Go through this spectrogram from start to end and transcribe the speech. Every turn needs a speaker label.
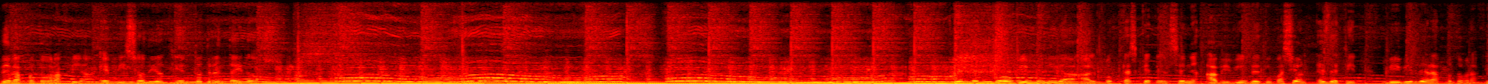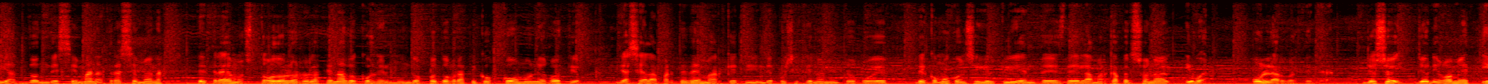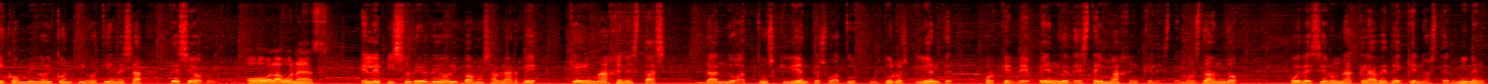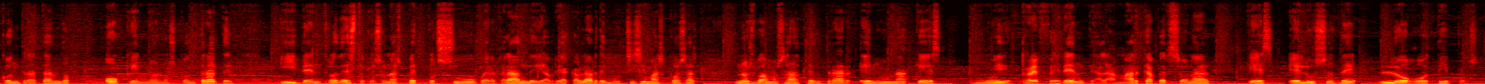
Speaker 1: de la fotografía, episodio 132. Bienvenido o bienvenida al podcast que te enseña a vivir de tu pasión, es decir, vivir de la fotografía, donde semana tras semana te traemos todo lo relacionado con el mundo fotográfico como negocio, ya sea la parte de marketing, de posicionamiento web, de cómo conseguir clientes, de la marca personal y bueno, un largo etcétera. Yo soy Johnny Gómez y conmigo y contigo tienes a Deseo Ruiz.
Speaker 2: Hola, buenas.
Speaker 1: El episodio de hoy vamos a hablar de qué imagen estás dando a tus clientes o a tus futuros clientes, porque depende de esta imagen que le estemos dando, puede ser una clave de que nos terminen contratando o que no nos contraten. Y dentro de esto, que es un aspecto súper grande y habría que hablar de muchísimas cosas, nos vamos a centrar en una que es muy referente a la marca personal, que es el uso de logotipos.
